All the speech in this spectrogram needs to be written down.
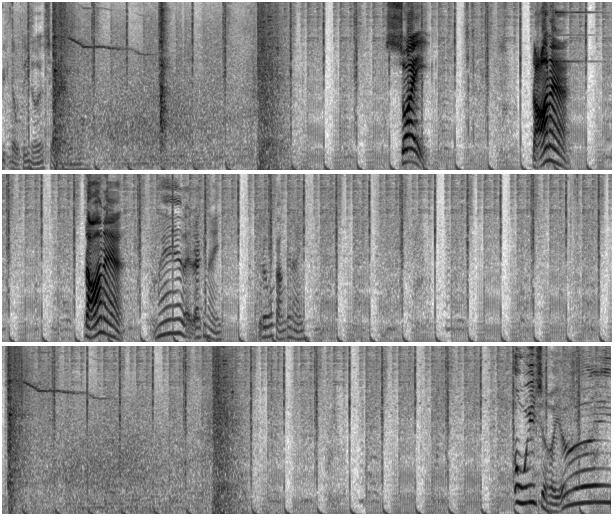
biết đầu tí nữa sẽ là được mòn. Xoay! Đỏ nè! Đỏ nè! Má, lại ra cái này. Tôi đâu có cần cái này. Ui, trời ơi,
